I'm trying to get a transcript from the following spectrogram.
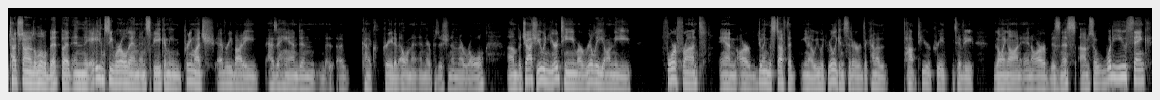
touched on it a little bit, but in the agency world and, and speak, I mean, pretty much everybody has a hand in a, a kind of creative element in their position and their role. Um, but Josh, you and your team are really on the forefront and are doing the stuff that, you know, we would really consider the kind of the top tier creativity going on in our business. Um, so what do you think?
